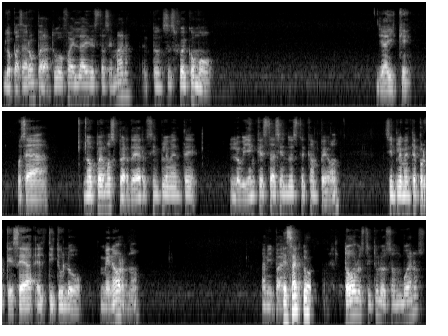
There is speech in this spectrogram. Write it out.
lo pasaron para Tuvo Fight Live esta semana, entonces fue como y ahí que, o sea, no podemos perder simplemente lo bien que está haciendo este campeón, simplemente porque sea el título menor, ¿no? A mi parecer, Exacto. todos los títulos son buenos,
